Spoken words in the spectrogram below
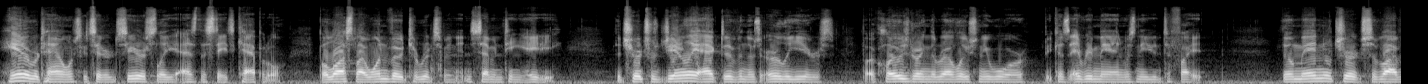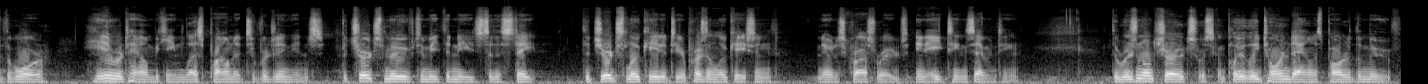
Hanover Town was considered seriously as the state's capital, but lost by one vote to Richmond in 1780. The church was generally active in those early years, but closed during the Revolutionary War because every man was needed to fight. Though Immanuel Church survived the war, Hanover Town became less prominent to Virginians. The church moved to meet the needs to the state. The church located to your present location, known as Crossroads, in 1817. The original church was completely torn down as part of the move.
